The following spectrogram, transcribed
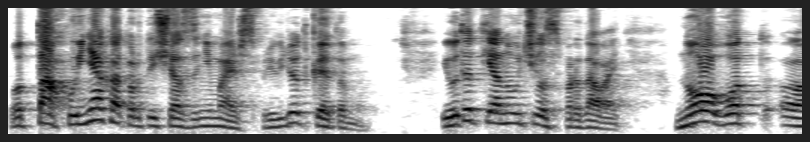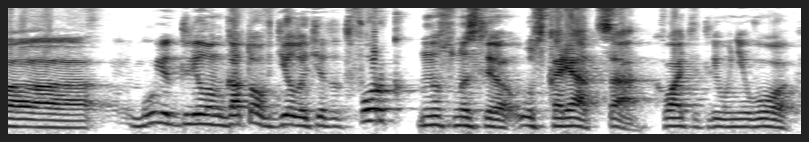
вот та хуйня, которой ты сейчас занимаешься, приведет к этому. И вот это я научился продавать. Но вот э, будет ли он готов делать этот форк, ну, в смысле, ускоряться, хватит ли у него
